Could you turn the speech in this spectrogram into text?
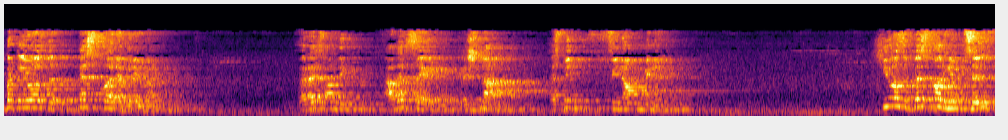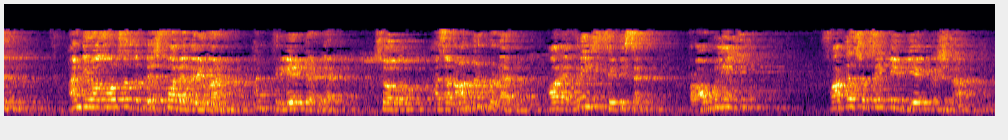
But he was the best for everyone. Whereas on the other side, Krishna has been phenomenal. He was the best for himself and he was also the best for everyone and created that. So, as an entrepreneur or every citizen, probably for the society be a Krishna,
